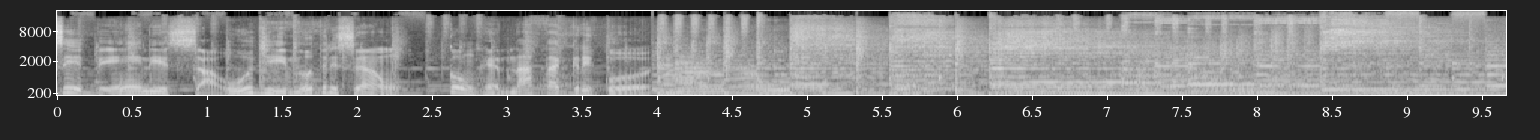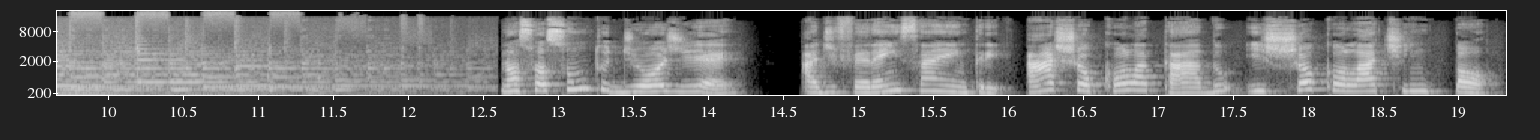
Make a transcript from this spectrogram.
CBN Saúde e Nutrição, com Renata Greco. Nosso assunto de hoje é a diferença entre achocolatado e chocolate em pó.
